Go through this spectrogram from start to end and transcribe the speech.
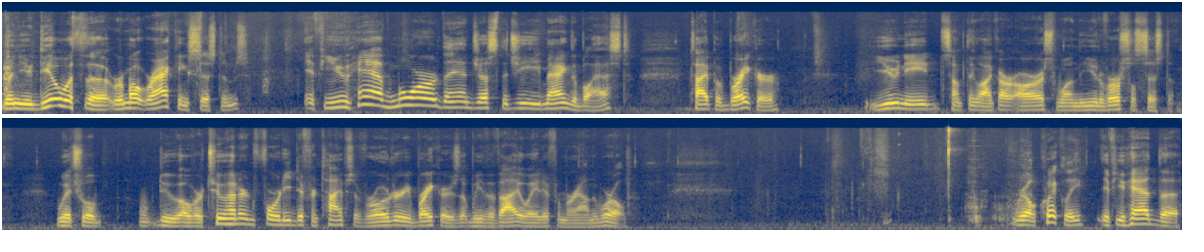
when you deal with the remote racking systems, if you have more than just the GE Magne Blast type of breaker, you need something like our RS1, the universal system, which will do over 240 different types of rotary breakers that we've evaluated from around the world. Real quickly, if you had the,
